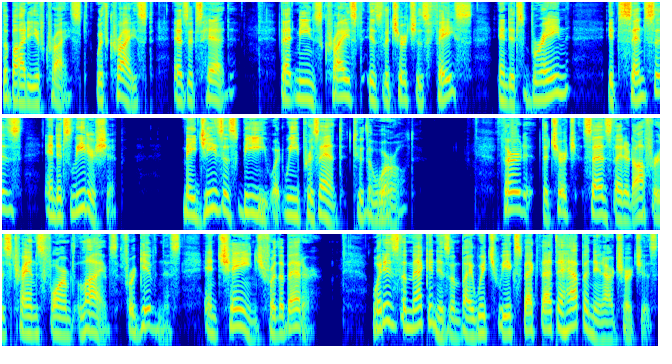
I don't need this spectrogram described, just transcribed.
the body of Christ, with Christ as its head. That means Christ is the church's face and its brain, its senses, and its leadership. May Jesus be what we present to the world. Third, the church says that it offers transformed lives, forgiveness, and change for the better. What is the mechanism by which we expect that to happen in our churches,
